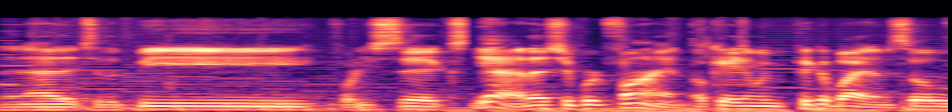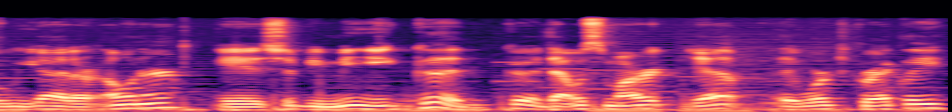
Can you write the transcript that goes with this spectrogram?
Then add it to the B, 46. Yeah, that should work fine. Okay, then we pick up items. So we got our owner, it should be me. Good, good, that was smart. Yep, it worked correctly.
